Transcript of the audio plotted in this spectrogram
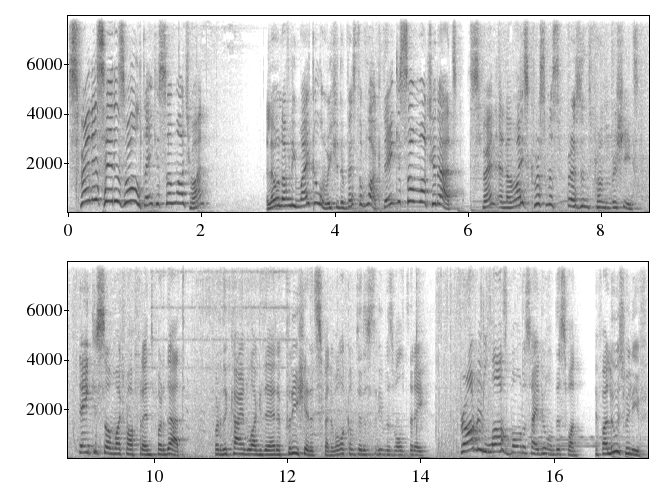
Sven is here as well. Thank you so much, man. Hello, lovely Michael. Wish you the best of luck. Thank you so much for that. Sven, and a nice Christmas present from the machines. Thank you so much, my friend, for that. For the kind luck there. Appreciate it, Sven. Welcome to the stream as well today. Probably the last bonus I do on this one. If I lose, we leave.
